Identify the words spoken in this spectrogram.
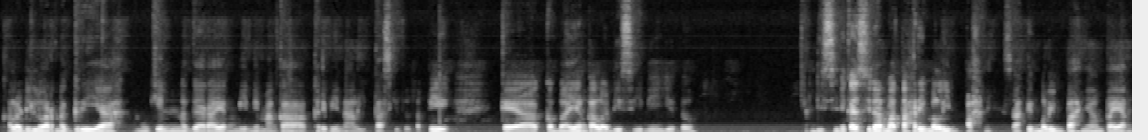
kalau di luar negeri ya mungkin negara yang minim angka kriminalitas gitu. Tapi kayak kebayang kalau di sini gitu. Di sini kan sinar matahari melimpah nih. Saking melimpahnya sampai yang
